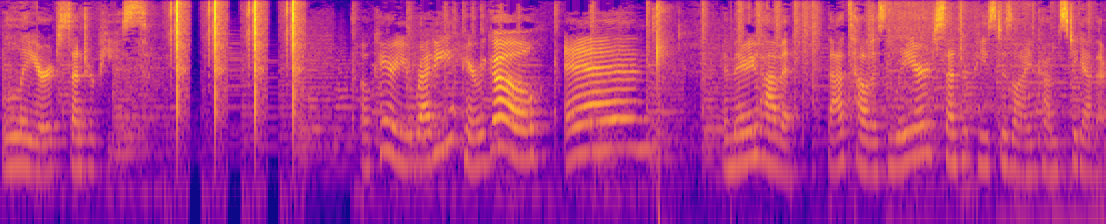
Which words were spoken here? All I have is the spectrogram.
layered centerpiece. Okay, are you ready? Here we go. And, and there you have it. That's how this layered centerpiece design comes together.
